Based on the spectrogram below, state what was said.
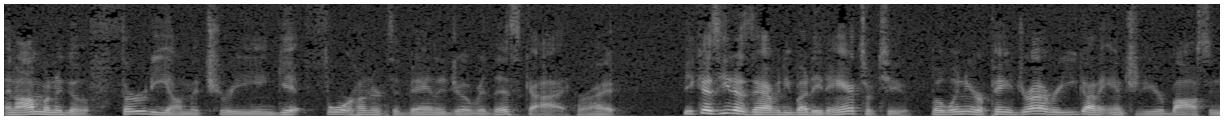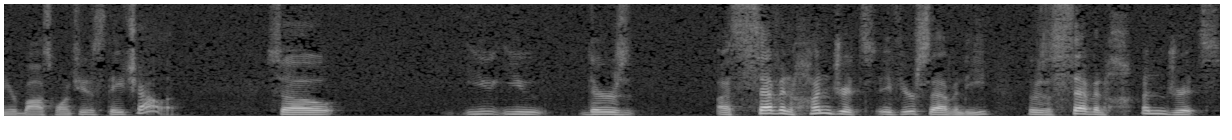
and I'm going to go 30 on the tree and get 400ths advantage over this guy." Right. Because he doesn't have anybody to answer to. But when you're a paid driver, you got to answer to your boss, and your boss wants you to stay shallow. So you you there's a seven hundredths if you're seventy. There's a seven hundredths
